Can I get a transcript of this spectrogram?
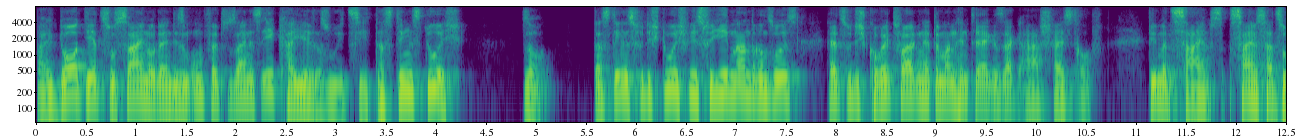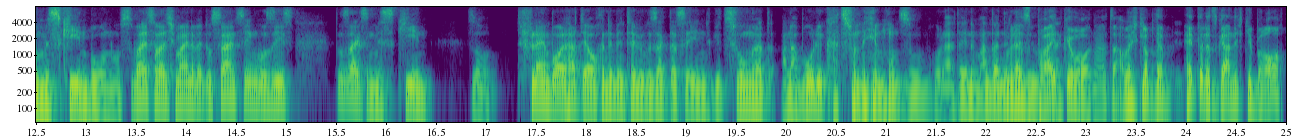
Weil dort jetzt zu sein oder in diesem Umfeld zu sein, ist eh Karrieresuizid. Das Ding ist durch. So. Das Ding ist für dich durch, wie es für jeden anderen so ist. Hättest du dich korrekt verhalten, hätte man hinterher gesagt, ah, scheiß drauf. Wie mit Symes. Symes hat so einen Miskin-Bonus. Weißt du, was ich meine? Wenn du Symes irgendwo siehst, du sagst Miskin. So. Flamboy hat ja auch in dem Interview gesagt, dass er ihn gezwungen hat, Anabolika zu nehmen und so, Bruder. Hat er in einem anderen Aber der ist Interview breit gesagt. geworden, Alter. Aber ich glaube, der hätte das gar nicht gebraucht,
